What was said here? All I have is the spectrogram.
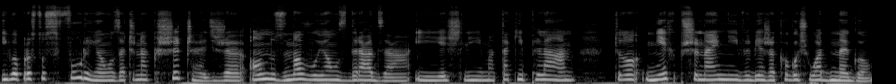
i po prostu z furią zaczyna krzyczeć, że on znowu ją zdradza i jeśli ma taki plan, to niech przynajmniej wybierze kogoś ładnego.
